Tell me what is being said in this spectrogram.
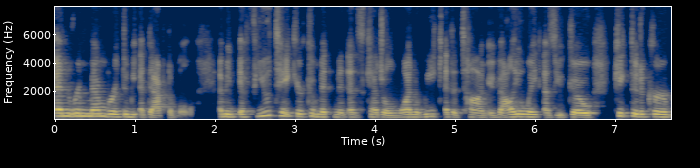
and remember to be adaptable. I mean, if you take your commitment and schedule one week at a time, evaluate as you go, kick to the curb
